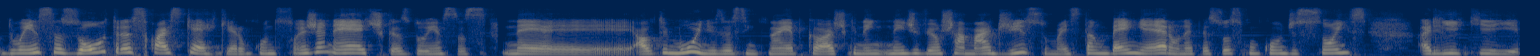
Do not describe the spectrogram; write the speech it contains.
doenças outras quaisquer, que eram condições genéticas, doenças, né, autoimunes, assim, que na época eu acho que nem, nem deviam chamar disso, mas também eram, né, pessoas com condições ali que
